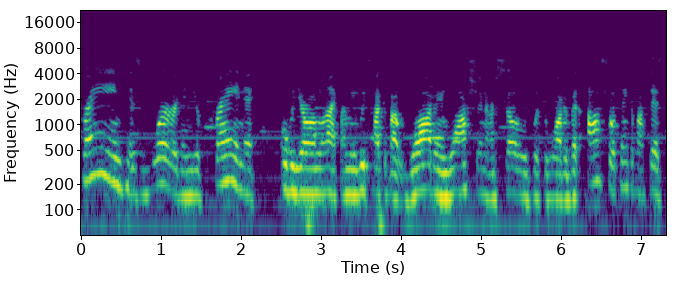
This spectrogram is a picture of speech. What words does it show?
praying His word and you're praying it over your own life, I mean, we talk about watering, washing our souls with the water, but also think about this:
